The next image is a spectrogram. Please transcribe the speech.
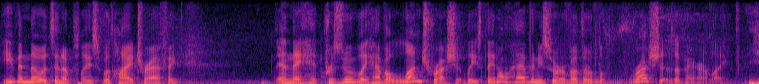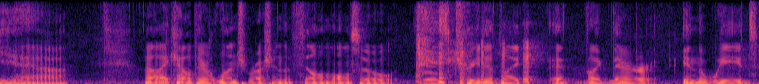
even though it's in a place with high traffic and they presumably have a lunch rush at least they don't have any sort of other l- rushes apparently. Yeah. I like how their lunch rush in the film also is treated like it, like they're in the weeds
